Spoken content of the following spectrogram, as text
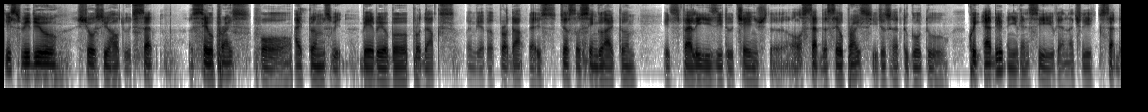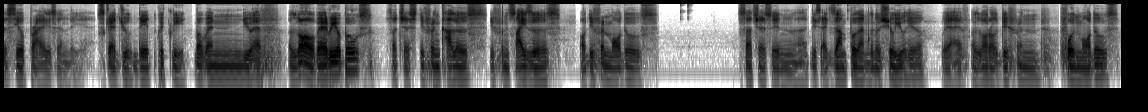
This video shows you how to set a sale price for items with variable products. When we have a product that is just a single item, it's fairly easy to change the or set the sale price. You just have to go to quick edit and you can see you can actually set the sale price and the scheduled date quickly. But when you have a lot of variables, such as different colors, different sizes, or different models, such as in uh, this example I'm going to show you here, where I have a lot of different phone models.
